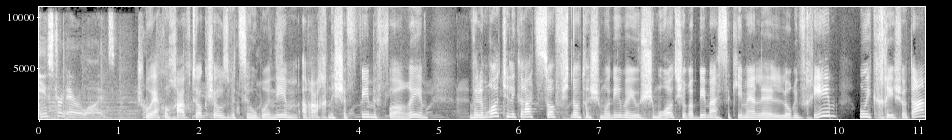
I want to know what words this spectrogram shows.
Eastern Airlines. הוא היה כוכב טוק שואוז וצהובונים, ערך נשפים מפוארים, ולמרות שלקראת סוף שנות ה-80 היו שמועות שרבים מהעסקים האלה לא רווחיים, הוא הכחיש אותן,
